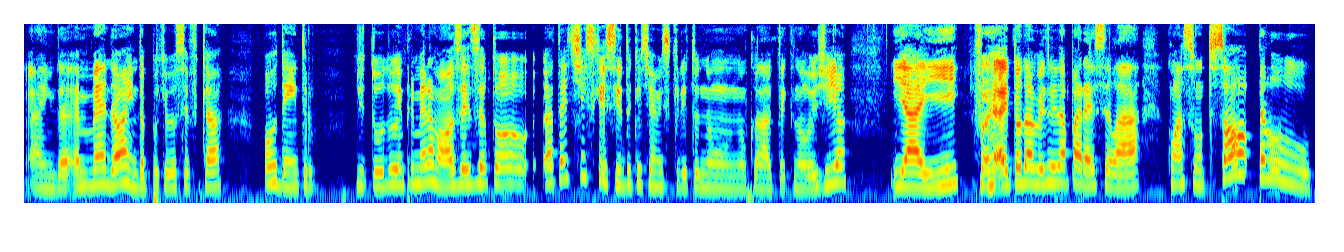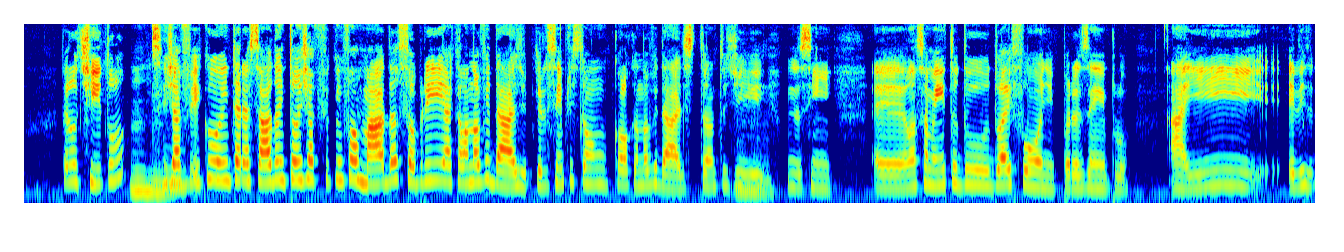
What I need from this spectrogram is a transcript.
ainda é melhor ainda, porque você fica por dentro de tudo em primeira mão. Às vezes eu tô. Eu até tinha esquecido que eu tinha me inscrito no, no canal de tecnologia. E aí, aí toda vez ele aparece lá com assunto só pelo, pelo título. Uhum. Já fico interessado, então já fico informada sobre aquela novidade, porque eles sempre estão colocando novidades, tanto de, Uhum. assim, é, lançamento do, do iPhone, por exemplo. Aí eles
